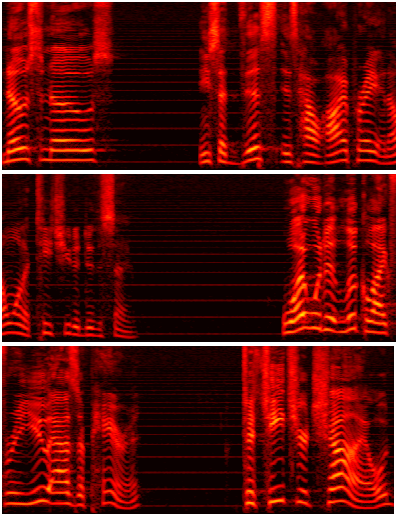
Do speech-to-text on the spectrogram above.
nose to nose, and you said, This is how I pray, and I want to teach you to do the same. What would it look like for you as a parent to teach your child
